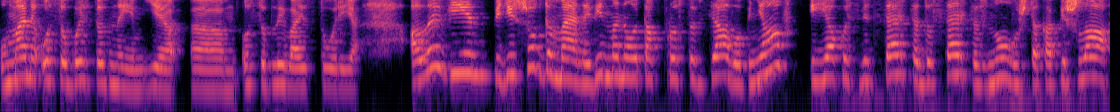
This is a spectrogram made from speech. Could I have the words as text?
У мене особисто з ним є е, особлива історія. Але він підійшов до мене, він мене отак просто взяв, обняв, і якось від серця до серця знову ж така пішла,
